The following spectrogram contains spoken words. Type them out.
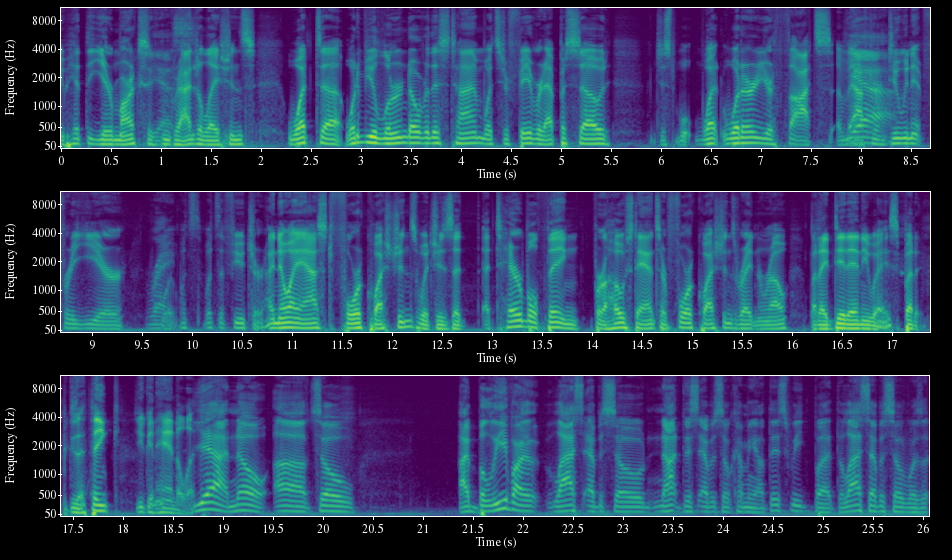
you hit the year mark, so Yes. congratulations. What uh, what have you learned over this time? What's your favorite episode? Just wh- what what are your thoughts of Yeah. after doing it for a year? Right. What's what's the future? I know I asked four questions, which is a, a terrible thing for a host to answer four questions right in a row, but I did anyways. But because I think you can handle it. Yeah, no. Uh, so I believe our last episode, not this episode coming out this week, but the last episode was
